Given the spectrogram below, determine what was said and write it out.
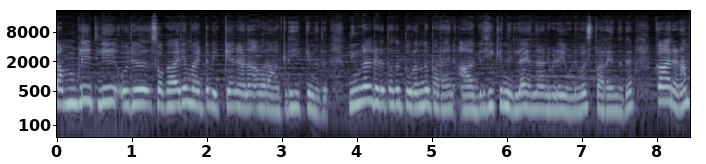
കംപ്ലീറ്റ്ലി ഒരു സ്വകാര്യമായിട്ട് വെക്കാനാണ് അവർ ആഗ്രഹിക്കുന്നത്. നിങ്ങളുടെ അടുത്ത് അത് തുറന്ന് പറയാൻ ആഗ്രഹിക്കുന്നില്ല എന്നാണ് ഇവിടെ യൂണിവേഴ്സ് പറയുന്നത്. കാരണം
